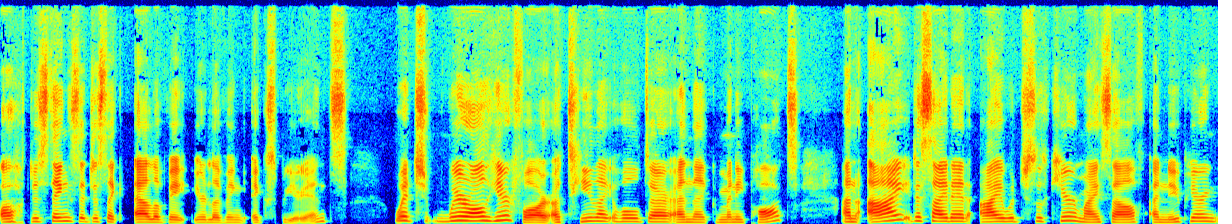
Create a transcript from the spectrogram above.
oh, just things that just like elevate your living experience, which we're all here for. A tea light holder and like mini pots. And I decided I would secure myself a new pair,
